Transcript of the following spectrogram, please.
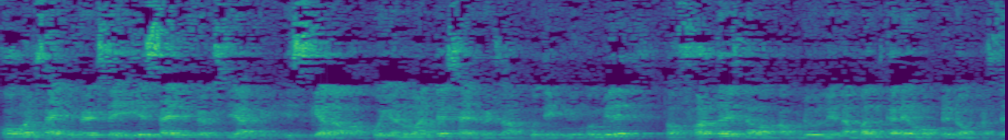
कॉमन साइड इफेक्ट्स है, ये साइड इफेक्ट्स या फिर इसके अलावा कोई अनवांटेड साइड इफेक्ट्स आपको देखने को मिले तो फर्दर इस दवा का प्रयोग लेना बंद करें, हम अपने डॉक्टर से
